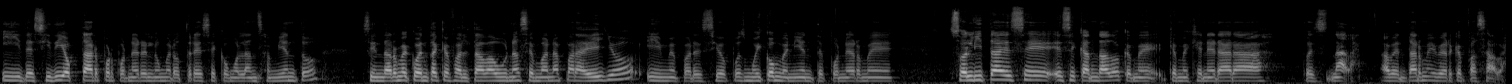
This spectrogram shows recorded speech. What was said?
y decidí optar por poner el número 13 como lanzamiento sin darme cuenta que faltaba una semana para ello y me pareció pues muy conveniente ponerme solita ese, ese candado que me, que me generara pues nada, aventarme y ver qué pasaba.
